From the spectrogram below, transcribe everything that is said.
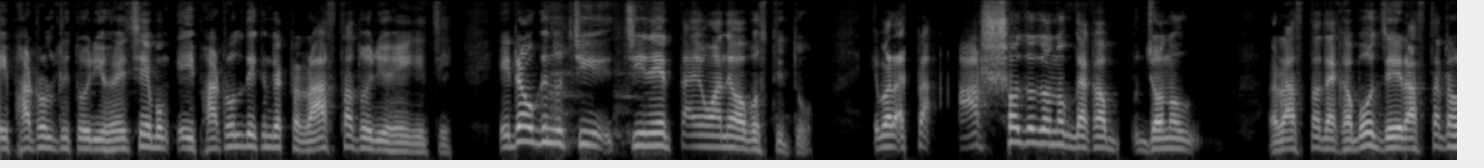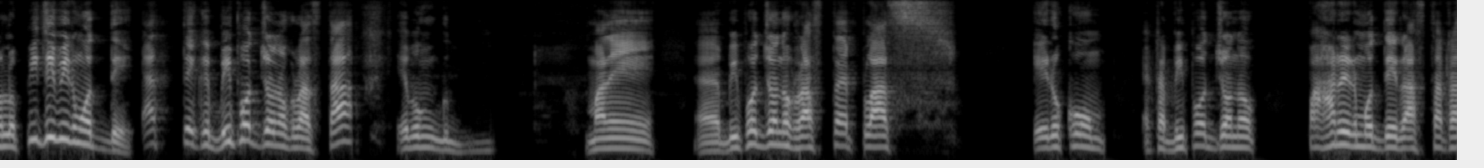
এই ফাটলটি তৈরি হয়েছে এবং এই ফাটল দিয়ে কিন্তু একটা রাস্তা তৈরি হয়ে গেছে। এটাও কিন্তু চীনের তাইওয়ানে অবস্থিত। এবার একটা আশ্চর্যজনক দেখা, জনক রাস্তা দেখাবো যে রাস্তাটা হলো পৃথিবীর মধ্যে এর থেকে বিপজ্জনক রাস্তা এবং মানে বিপজ্জনক রাস্তায় প্লাস এরকম একটা বিপজ্জনক পাহাড়ের মধ্যে রাস্তাটা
